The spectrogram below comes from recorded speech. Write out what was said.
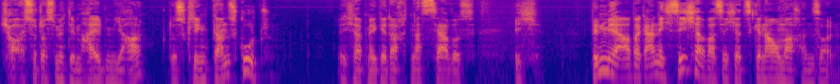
ja, also das mit dem halben Jahr, das klingt ganz gut. Ich habe mir gedacht, na servus, ich bin mir aber gar nicht sicher, was ich jetzt genau machen soll.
